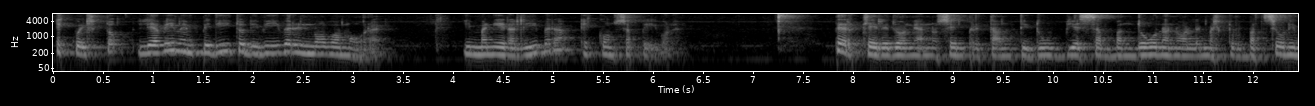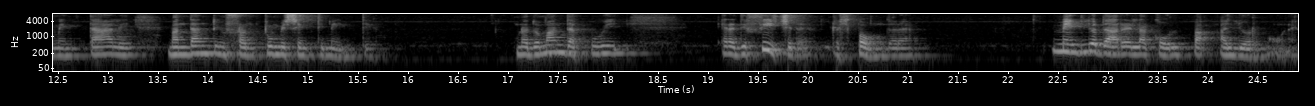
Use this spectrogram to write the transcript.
e questo le aveva impedito di vivere il nuovo amore in maniera libera e consapevole. Perché le donne hanno sempre tanti dubbi e si abbandonano alle masturbazioni mentali mandando in frantumi sentimenti? Una domanda a cui era difficile rispondere. Meglio dare la colpa agli ormoni.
